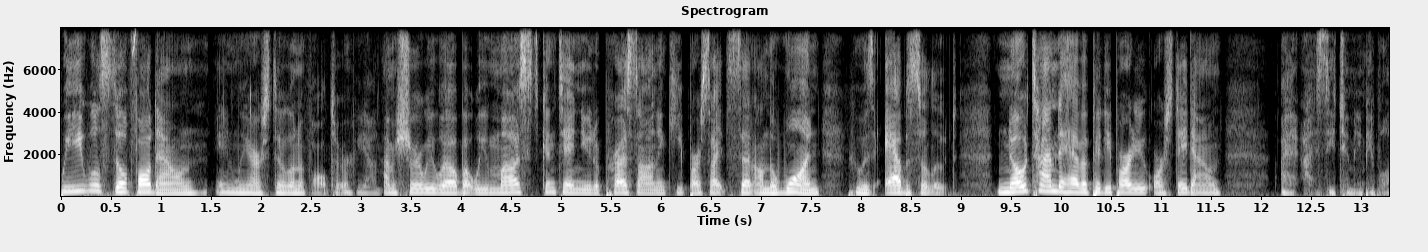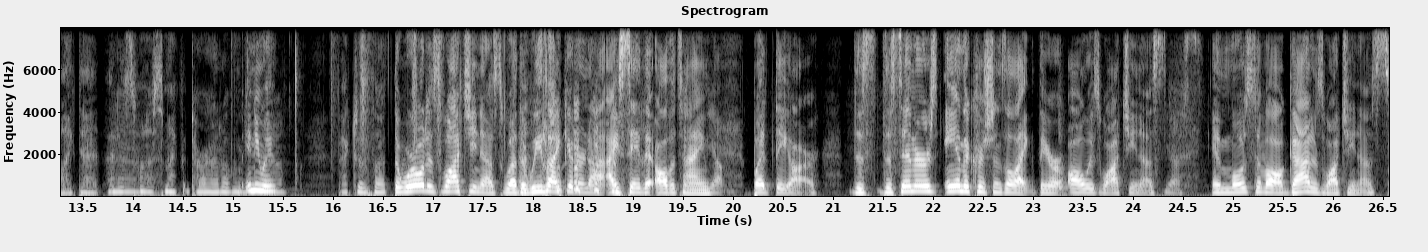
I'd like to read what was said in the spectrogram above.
We will still fall down, and we are still going to falter. Yeah. I'm sure we will, but we must continue to press on and keep our sights set on the one who is absolute. No time to have a pity party or stay down. I, I see too many people like that. I just want to smack the tar out of them. Anyway, Yeah. back to the thought. The world is watching us, whether we like it or not. I say that all the time, Yep. but they are. The, the sinners and the Christians alike, they are always watching us. Yes. And most of all, God is watching us.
